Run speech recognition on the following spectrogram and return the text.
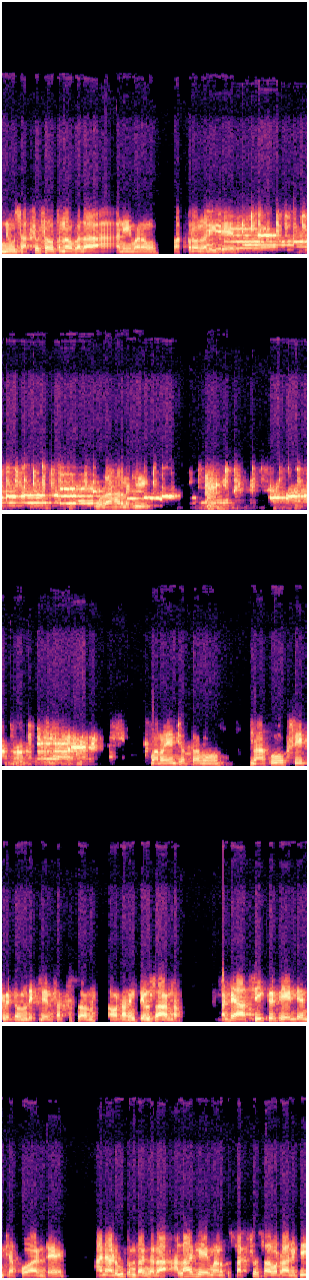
నువ్వు సక్సెస్ అవుతున్నావు కదా అని మనం పక్కన వాళ్ళని అడిగితే ఉదాహరణకి మనం ఏం చెప్తాము? నాకు ఒక సీక్రెట్ ఉంది నేను సక్సెస్ అవడానికి తెలుసా అంటాం. అంటే ఆ సీక్రెట్ ఏంటి అని చెప్పవా అంటే అని అడుగుతుంటాం కదా. అలాగే మనకు సక్సెస్ అవ్వడానికి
